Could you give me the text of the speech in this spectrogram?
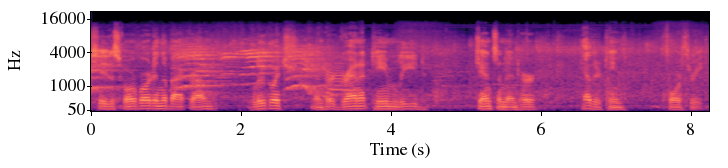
See the scoreboard in the background. Lukowich and her granite team lead Jensen and her Heather team 4-3.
